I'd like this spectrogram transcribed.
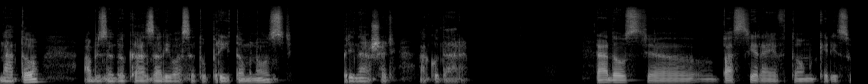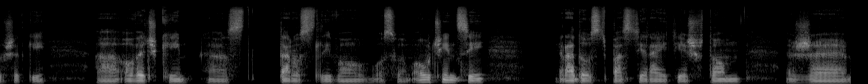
Na to, aby sme dokázali vlastne tú prítomnosť prinášať ako dar. Radosť e, pastiera je v tom, kedy sú všetky e, ovečky e, starostlivo vo svojom ovčinci, radosť pastiera je tiež v tom, že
